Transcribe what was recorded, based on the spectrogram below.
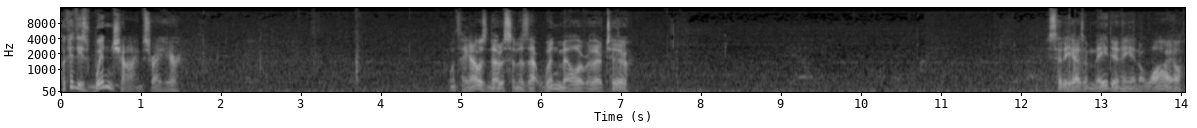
Look at these wind chimes right here. One thing I was noticing is that windmill over there too. He said he hasn't made any in a while.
